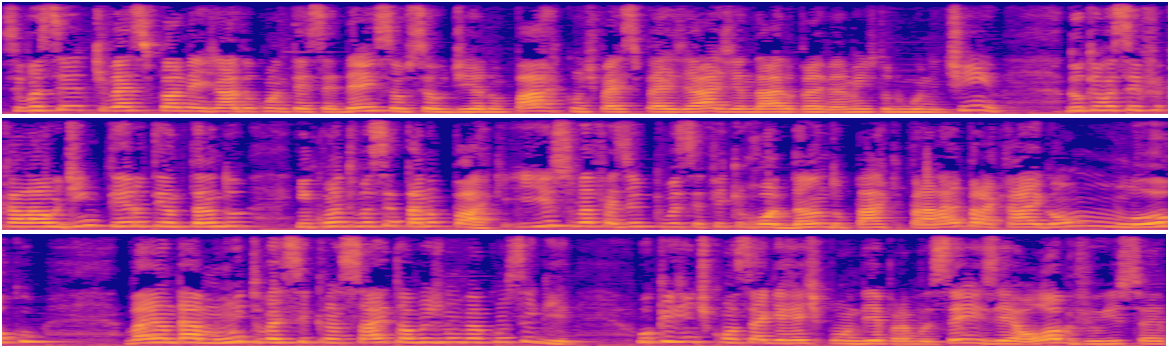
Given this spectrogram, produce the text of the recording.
Se você tivesse planejado com antecedência o seu dia no parque, com os pés já agendado previamente, tudo bonitinho, do que você ficar lá o dia inteiro tentando enquanto você tá no parque. E isso vai fazer com que você fique rodando o parque para lá e para cá, igual um louco, vai andar muito, vai se cansar e talvez não vai conseguir. O que a gente consegue responder para vocês, e é óbvio, isso é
